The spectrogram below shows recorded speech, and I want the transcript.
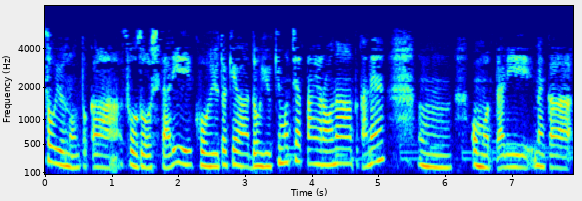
そういうのとか想像したり、こういう時はどういう気持ちやったんやろうなとかね、うん、思ったり、なんか、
